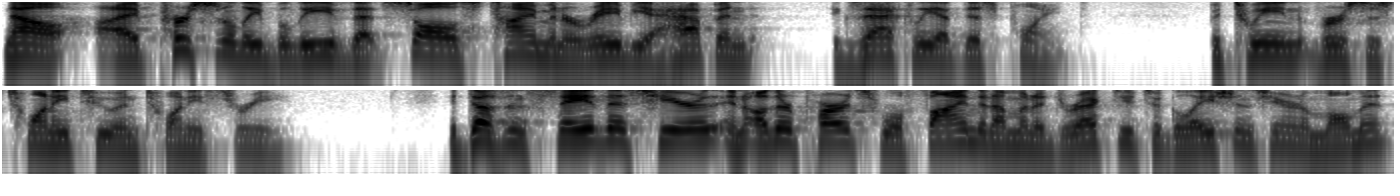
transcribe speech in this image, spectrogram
Now, I personally believe that Saul's time in Arabia happened exactly at this point, between verses 22 and 23. It doesn't say this here. In other parts, we'll find it. I'm going to direct you to Galatians here in a moment.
